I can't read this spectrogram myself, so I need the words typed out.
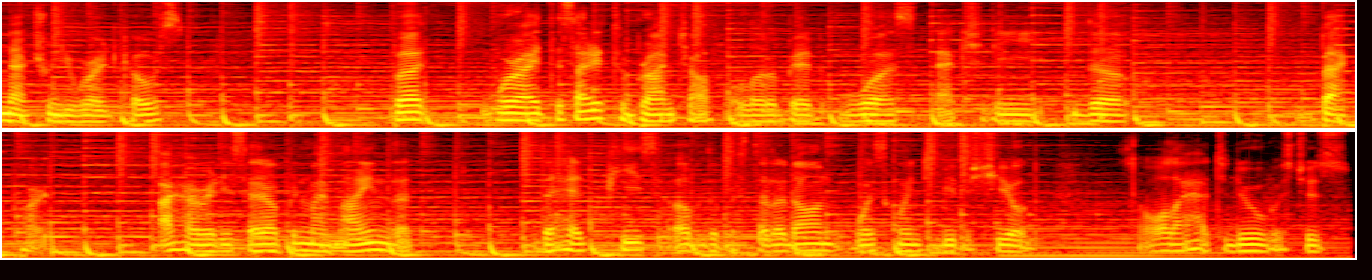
naturally where it goes. But where I decided to branch off a little bit was actually the back part. I already set up in my mind that the headpiece of the Bastiladon was going to be the shield. So all I had to do was just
